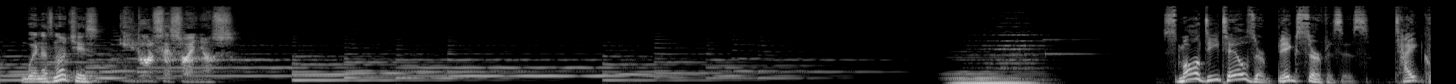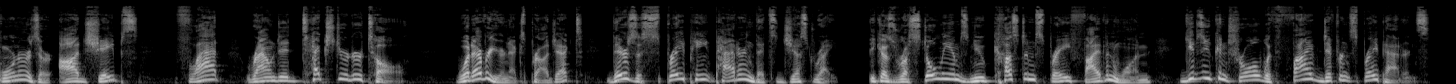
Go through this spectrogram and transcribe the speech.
Buenas noches. Y dulces sueños. Small details are big surfaces. Tight corners are odd shapes. Flat, rounded, textured, or tall. Whatever your next project, there's a spray paint pattern that's just right. Because Rust new Custom Spray 5 in 1 gives you control with five different spray patterns.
